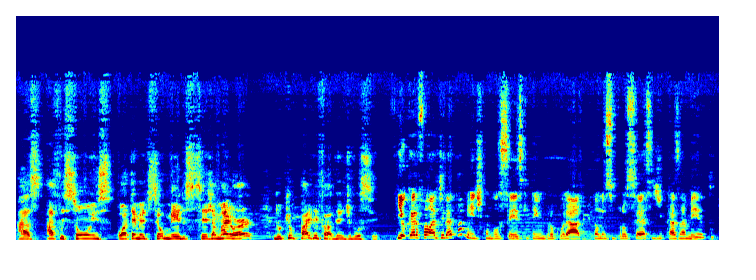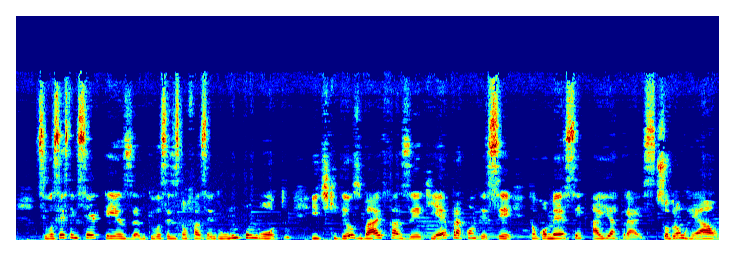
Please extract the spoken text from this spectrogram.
as aflições ou até mesmo o seu medo seja maior do que o Pai tem falado dentro de você. E eu quero falar diretamente com vocês que têm me procurado, que estão nesse processo de casamento. Se vocês têm certeza do que vocês estão fazendo um com o outro e de que Deus vai fazer, que é para acontecer, então comecem a ir atrás. Sobrou um real?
